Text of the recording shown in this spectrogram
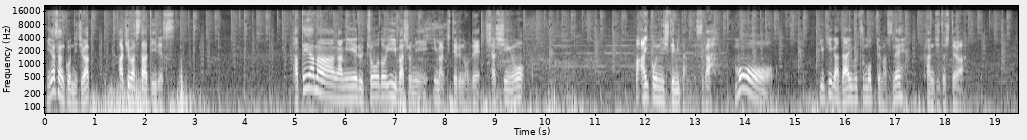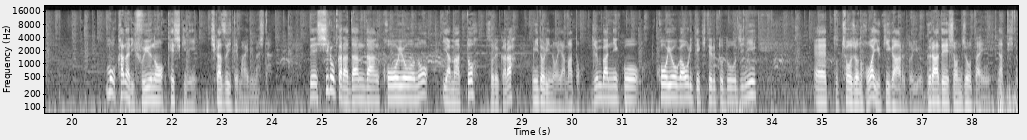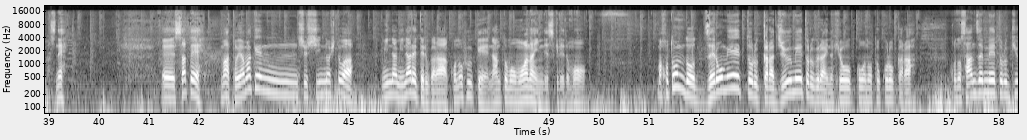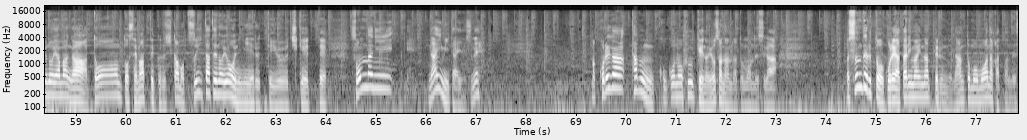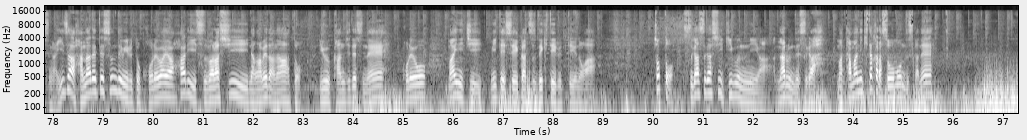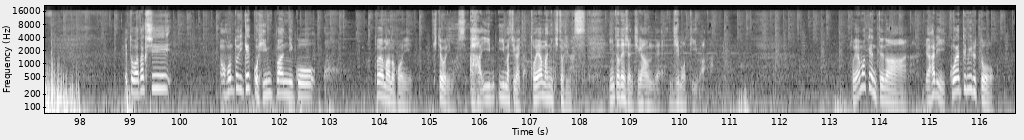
皆さんこんにちは。秋葉スター T です。立山が見えるちょうどいい場所に今来てるので写真を、まあ、アイコンにしてみたんですがもう雪がだいぶ積もってますね。感じとしては。もうかなり冬の景色に近づいてまいりました。で白からだんだん紅葉の山とそれから緑の山と順番にこう紅葉が降りてきてると同時に、えー、っと頂上の方は雪があるというグラデーション状態になってきてますね。えー、さてまあ富山県出身の人はみんな見慣れてるからこの風景何とも思わないんですけれども、まあ、ほとんど0メートルから10メートルぐらいの標高のところからこの 3,000m 級の山がドーンと迫ってくるしかもついたてのように見えるっていう地形ってそんなにないみたいですね。まあ、これが多分ここの風景の良さなんだと思うんですが住んでるとこれ当たり前になってるんで何とも思わなかったんですがいざ離れて住んでみるとこれはやはり素晴らしい眺めだなという感じですね。これを毎日見て生活できているっていうのはちょっと清々しい気分にはなるんですがまあたまに来たからそう思うんですかね。えっと私本当に結構頻繁にこう富山の方に来ております。あ言い言い間違えた。富山に来ております。イントネーション違うんでジモティーは。富山県っていうのはやはりこうやって見ると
